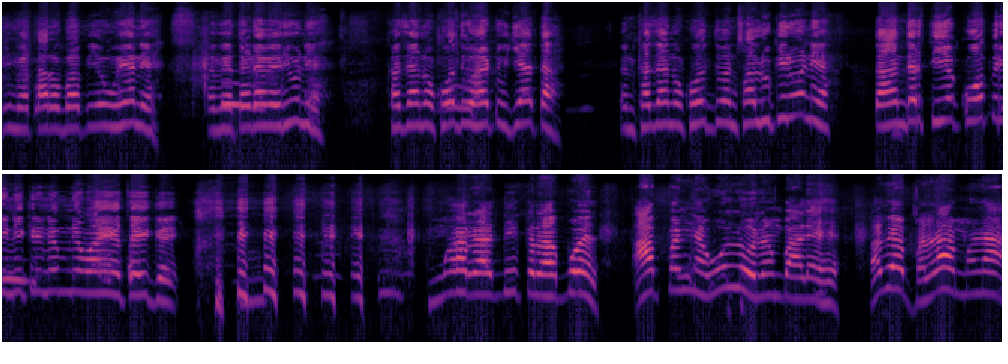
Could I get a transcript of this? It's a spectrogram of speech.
એમાં તારો બાપ એવું હે ને અમે તળાવે રહ્યું ને ખજાનો ખોદવા હાટું ગયા તા. અને ખજાનો ખોદવાનું ચાલુ કર્યું ને તો અંદરથી એક કોપરી નીકળીને એમને વાંહે થઈ ગઈ. મારા દીકરા બોલ આપણને ઓલું રંબાડે છે. હવે ભલા મણા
